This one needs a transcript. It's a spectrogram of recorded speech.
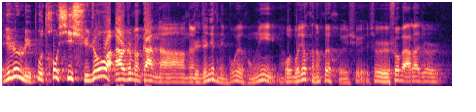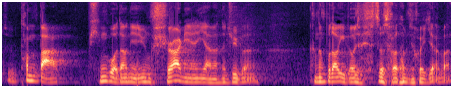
简直就是吕布偷袭。徐州啊，哪有这么干呢？那人家肯定不会同意。我我就可能会回去，就是说白了，就是就他们把苹果当年用十二年演完的剧本，可能不到一周就就说他们就会演完。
